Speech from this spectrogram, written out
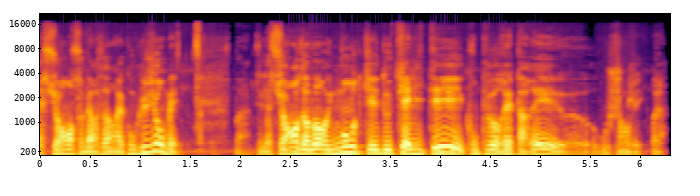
l'assurance, on verra ça dans la conclusion, mais c'est l'assurance d'avoir une montre qui est de qualité et qu'on peut réparer euh, ou changer. Voilà.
